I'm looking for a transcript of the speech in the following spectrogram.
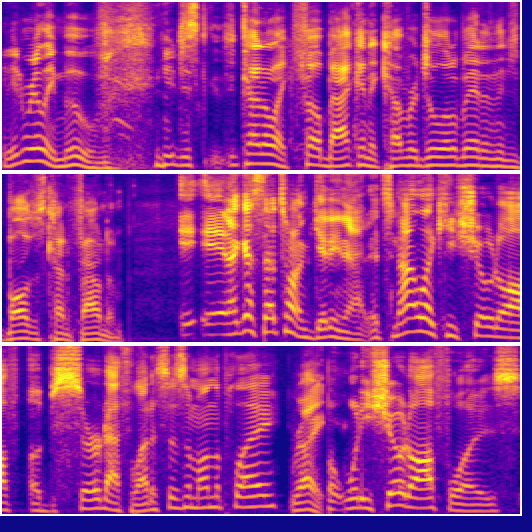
He didn't really move. he just kind of like fell back into coverage a little bit, and then his ball just kind of found him. And I guess that's what I'm getting at. It's not like he showed off absurd athleticism on the play. Right. But what he showed off was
